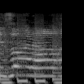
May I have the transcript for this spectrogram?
tesoura.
